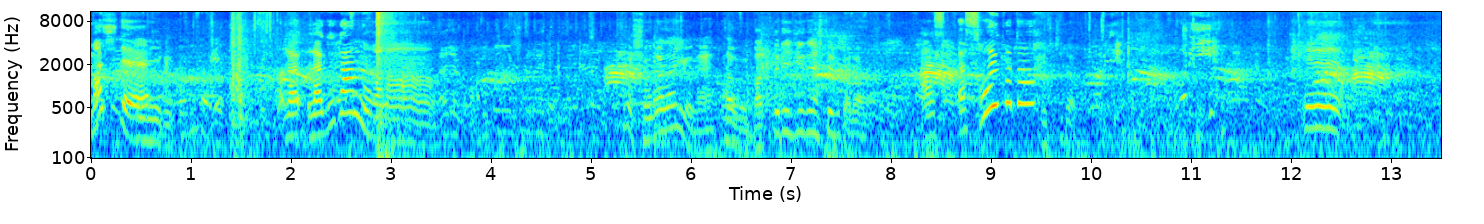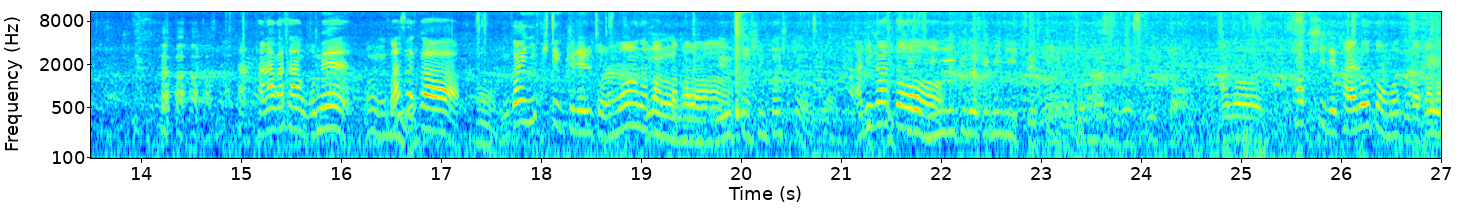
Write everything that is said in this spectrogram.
マジで？ララグがあんのかな？しょうがないよね。多分バッテリー充電してるから。こああそういうこと？っちだ。ねえねえた田中さんごめん。うんまさかうん。迎えに来てくれると思わなかったから。ありがと一応見にう行くだけ見に行ってあのタクシーで帰ろうと思ってたから、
